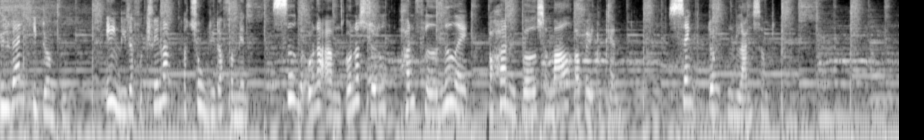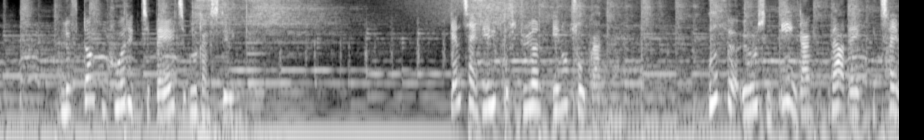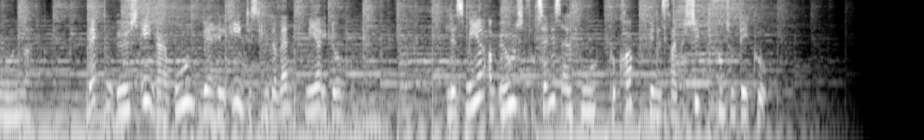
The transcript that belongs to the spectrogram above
Fyld vand i dunken. 1 liter for kvinder og 2 liter for mænd. Sid med underarmen understøttet, håndfladen nedad og hånden bøjet så meget opad du kan. Sænk dunken langsomt. Løft dunken hurtigt tilbage til udgangsstilling. Gentag hele proceduren endnu to gange. Udfør øvelsen én gang hver dag i 3 måneder. Vægten øges én gang om ugen ved at hælde 1 dl vand mere i dunken. Læs mere om øvelser for tennisalbue på krop-fysik.dk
